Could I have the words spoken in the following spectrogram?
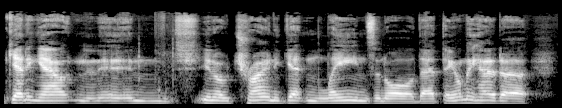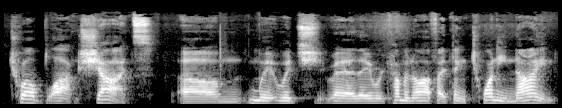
getting out and, and, you know, trying to get in lanes and all of that. They only had uh, 12 block shots. Um, which uh, they were coming off, I think, 29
